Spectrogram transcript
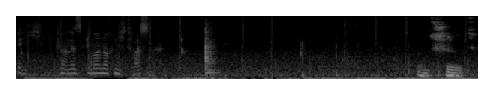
Ich kann es immer noch nicht fassen. ein Schild.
